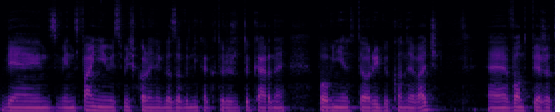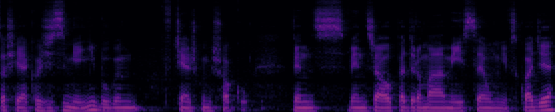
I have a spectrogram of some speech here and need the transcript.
Więc, więc fajnie jest mieć kolejnego zawodnika, który rzuty karne powinien w teorii wykonywać. E, wątpię, że to się jakoś zmieni, byłbym w ciężkim szoku. Więc, więc João Pedro ma miejsce u mnie w składzie.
